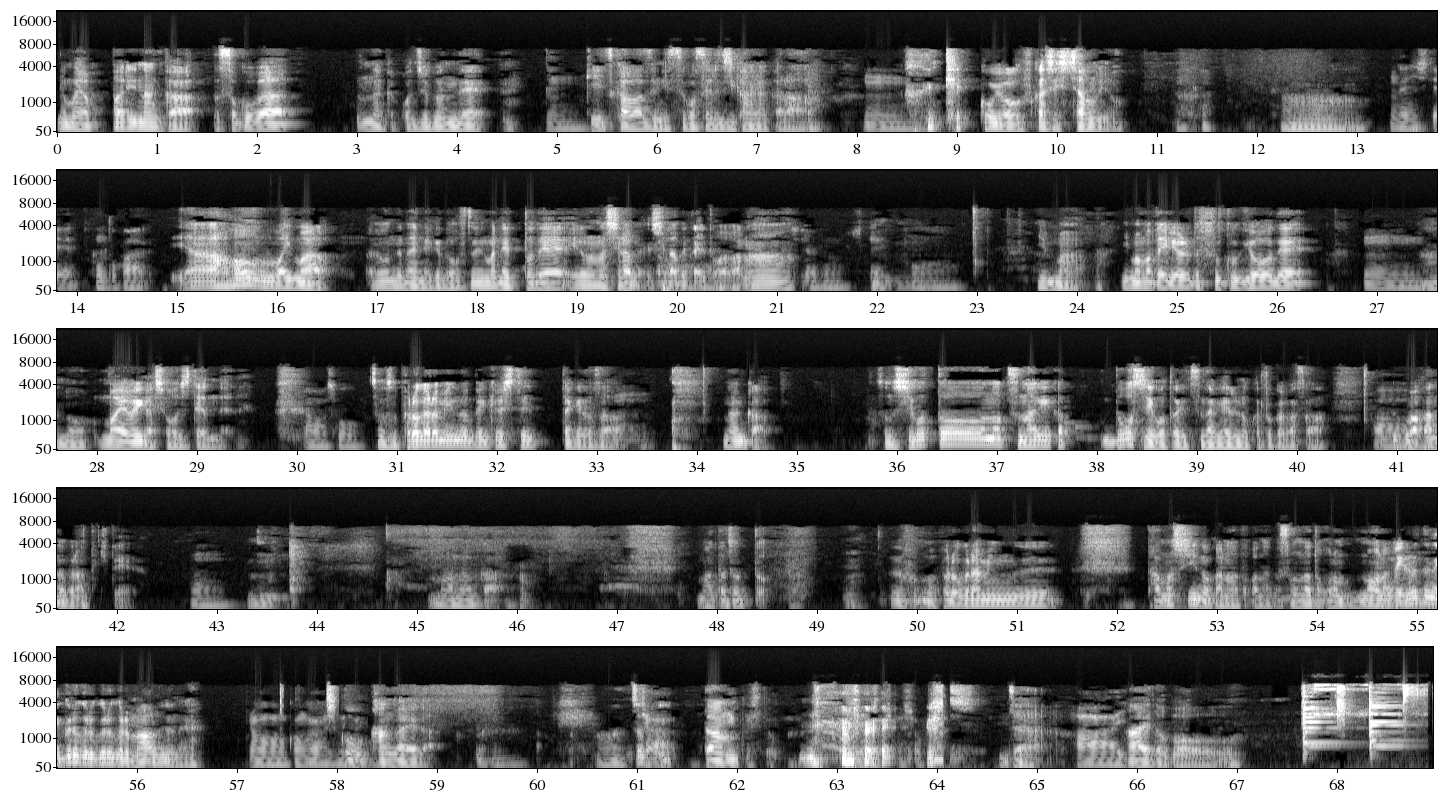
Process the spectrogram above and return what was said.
でもやっぱりなんか、そこが、なんかこう自分でうん。気使わずに過ごせる時間やから、うん。結構夜更かししちゃうんよ。あ 何して？本とか？ーいやー、本は今読んでないんだけど、普通に今ネットでいろんな調べ、調べたりとかかな。調べもして。今、今またいろいろと副業で、うん。あの、迷いが生じてんだよね。ああ、そそうそう、プログラミングの勉強してたけどさ、う。うん。なんか、その仕事のつなげか、どう仕事につなげるのかとかがさ、ああよくわかんなくなってきて、うん。うん。まあなんか、またちょっと、うんまあプログラミング、楽しいのかなとか、なんかそんなところも、もうなんかいろいろとね、ぐるぐるぐるぐる回るよね。ああ、考え始め思考、考えが。うんあーちょっと一旦 じゃ はーいあ、。はい、どうも。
